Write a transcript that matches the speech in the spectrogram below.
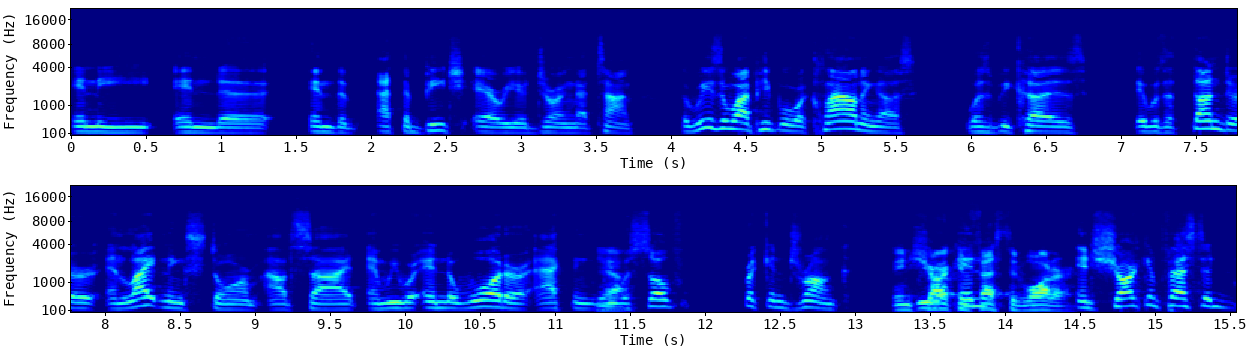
in the in the in the at the beach area during that time. The reason why people were clowning us was because it was a thunder and lightning storm outside, and we were in the water acting. Yeah. We were so freaking drunk in we shark infested water. in shark infested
